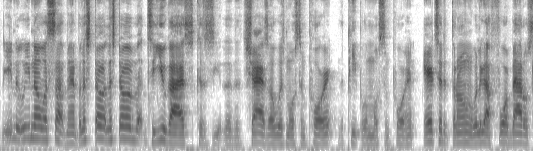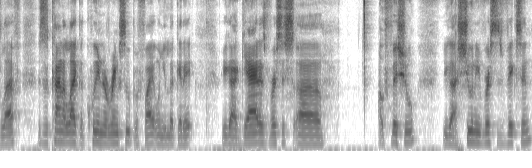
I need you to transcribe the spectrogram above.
you know, You know, we know what's up, man. But let's throw let's throw it to you guys because the, the chat is always most important. The people are most important. Heir to the throne. We only got four battles left. This is kind of like a Queen of the Ring super fight when you look at it. You got Gaddis versus uh, official. You got Shuni versus Vixen.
